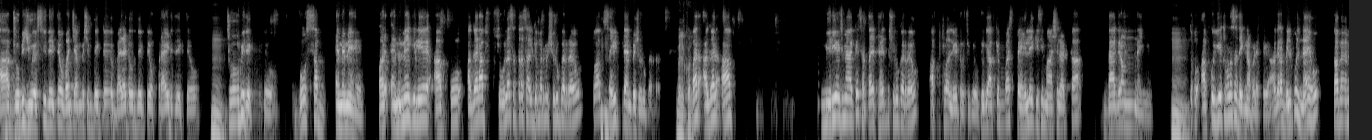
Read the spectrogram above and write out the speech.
आप जो भी यूएफसी देखते हो वन चैंपियनशिप देखते हो बेलाटोर देखते हो प्राइड देखते हो हम्म। जो भी देखते हो वो सब एमएमए है और एमएमए के लिए आपको अगर आप 16-17 साल की उम्र में शुरू कर रहे हो तो आप हम्म। सही टाइम पे शुरू कर रहे हो बिल्कुल पर अगर आप मेरी एज में आके सत्ताईस अट्ठाईस में शुरू कर रहे हो आप थोड़ा लेट हो चुके हो क्योंकि आपके पास पहले किसी मार्शल आर्ट का बैकग्राउंड नहीं है हम्म। तो आपको ये थोड़ा सा देखना पड़ेगा अगर आप बिल्कुल नए हो तो आप एम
